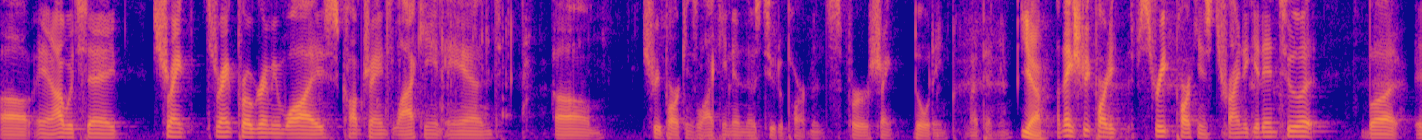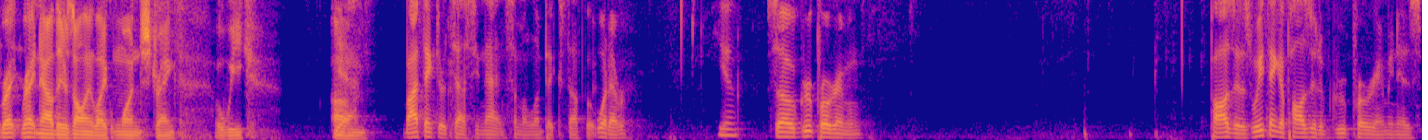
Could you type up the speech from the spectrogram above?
Uh, and I would say strength strength programming wise, CompTrain's lacking, and um, street parking's lacking in those two departments for strength building. In my opinion. Yeah. I think street party street parking is trying to get into it, but it's, Right right now, there's only like one strength a week. yeah. Um, but I think they're testing that in some Olympic stuff. But whatever. yeah. So group programming. Positives. We think a positive group programming is?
